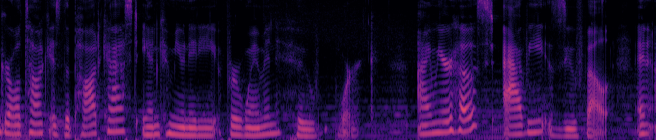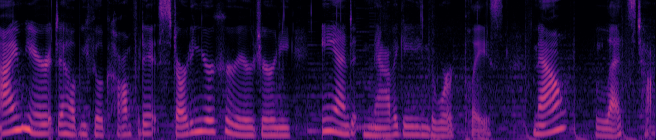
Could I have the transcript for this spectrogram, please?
Girl Talk is the podcast and community for women who work. I'm your host, Abby Zufelt, and I'm here to help you feel confident starting your career journey and navigating the workplace. Now, let's talk.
